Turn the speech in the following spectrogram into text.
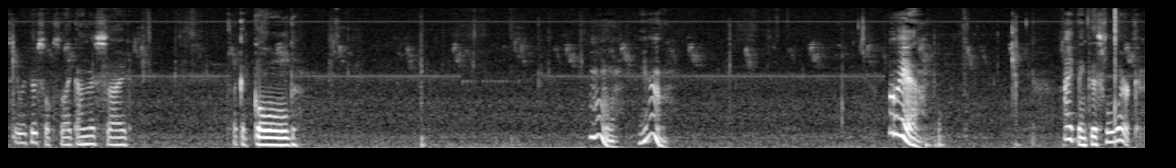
See what this looks like on this side like a gold. Hmm, yeah. Oh yeah. I think this will work.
